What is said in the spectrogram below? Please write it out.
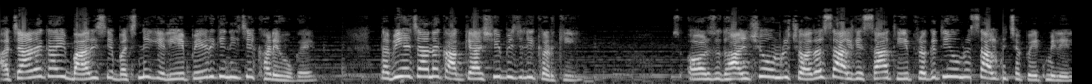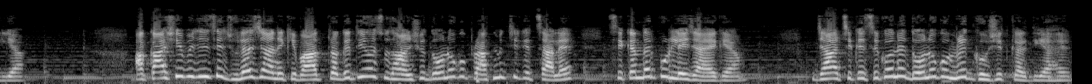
अचानक आई बारिश से बचने के लिए पेड़ के नीचे खड़े हो गए। तभी अचानक आकाशीय बिजली कड़की और सुधांशु उम्र 14 साल के साथ ही प्रगति उम्र साल की चपेट में ले लिया। आकाशीय बिजली से झुलस जाने के बाद प्रगति और सुधांशु दोनों को प्राथमिक चिकित्सालय सिकंदरपुर ले जाया गया, जहाँ चिकित्सकों ने दोनों को मृत घोषित कर दिया है।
